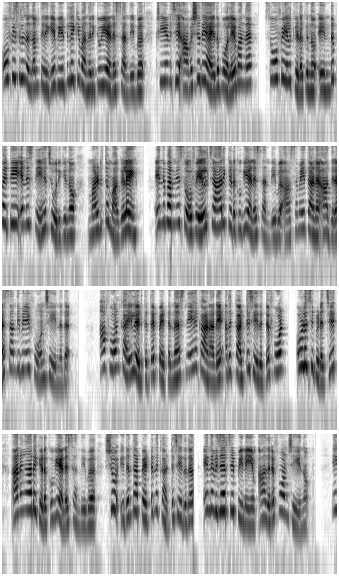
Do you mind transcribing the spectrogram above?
ഓഫീസിൽ നിന്നും തിരികെ വീട്ടിലേക്ക് വന്നിരിക്കുകയാണ് സന്ദീപ്. ക്ഷീണിച്ച് അവശതയായതുപോലെ വന്ന് സോഫയിൽ കിടക്കുന്നു. എന്ത് പറ്റി? എന്ന് സ്നേഹ ചോദിക്കുന്നു. മടുത്തു മകളെ എന്ന് പറഞ്ഞ് സോഫയിൽ ചാരിക്കിടക്കുകയാണ് സന്ദീപ്. ആ സമയത്താണ് ആതിര സന്ദീപിനെ ഫോൺ ചെയ്യുന്നത്. ആ ഫോൺ കയ്യിലെടുത്തിട്ട് പെട്ടെന്ന് സ്നേഹ കാണാതെ അത് കട്ട് ചെയ്തിട്ട് ഫോൺ ഒളിച്ചു പിടിച്ച് അനങ്ങാതെ കിടക്കുകയാണ് സന്ദീപ്. ഷോ ഇതെന്താ പെട്ടെന്ന് കട്ട് ചെയ്തത്? എന്ന് വിചാരിച്ച് പിന്നെയും ആദര ഫോൺ ചെയ്യുന്നു. ഈ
